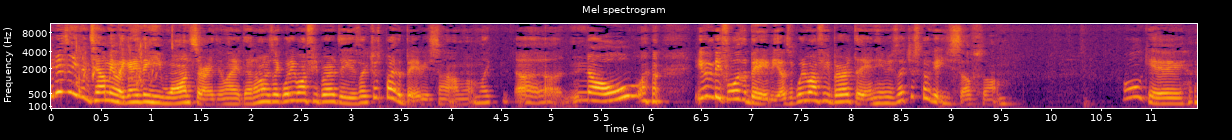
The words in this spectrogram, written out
He doesn't even tell me, like, anything he wants or anything like that. I'm always like, what do you want for your birthday? He's like, just buy the baby something. I'm like, uh, no. even before the baby, I was like, what do you want for your birthday? And he was like, just go get yourself something. Okay.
